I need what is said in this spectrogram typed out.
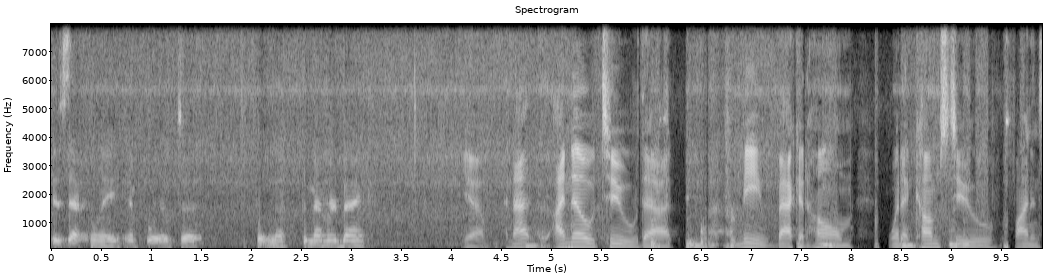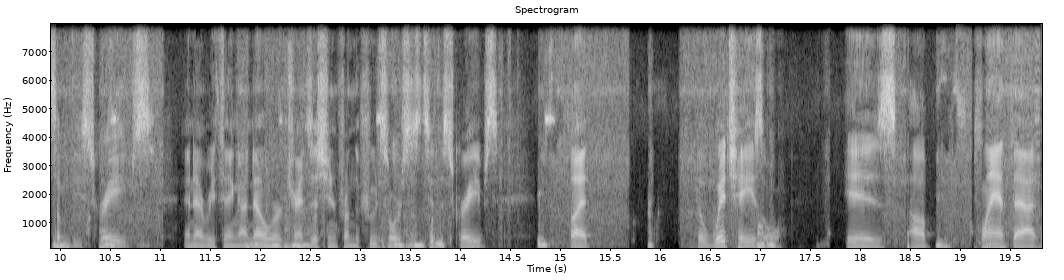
is definitely important to, to put in the, the memory bank. Yeah, and I I know too that for me back at home, when it comes to finding some of these scrapes and everything, I know we're transitioning from the food sources to the scrapes, but the witch hazel is a plant that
